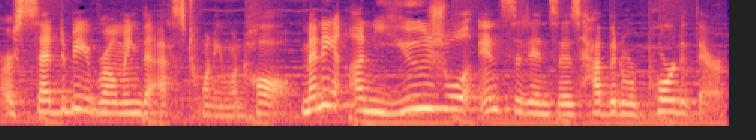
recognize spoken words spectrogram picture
are said to be roaming the S-21 hall. Many unusual incidences have been reported there,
